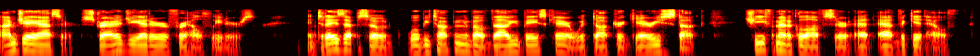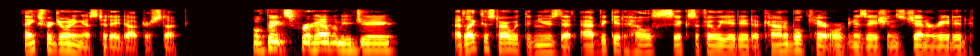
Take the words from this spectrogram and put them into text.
I'm Jay Asser, strategy editor for Health Leaders. In today's episode, we'll be talking about value based care with Dr. Gary Stuck, Chief Medical Officer at Advocate Health. Thanks for joining us today, Dr. Stuck. Well, thanks for having me, Jay. I'd like to start with the news that Advocate Health's six affiliated accountable care organizations generated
